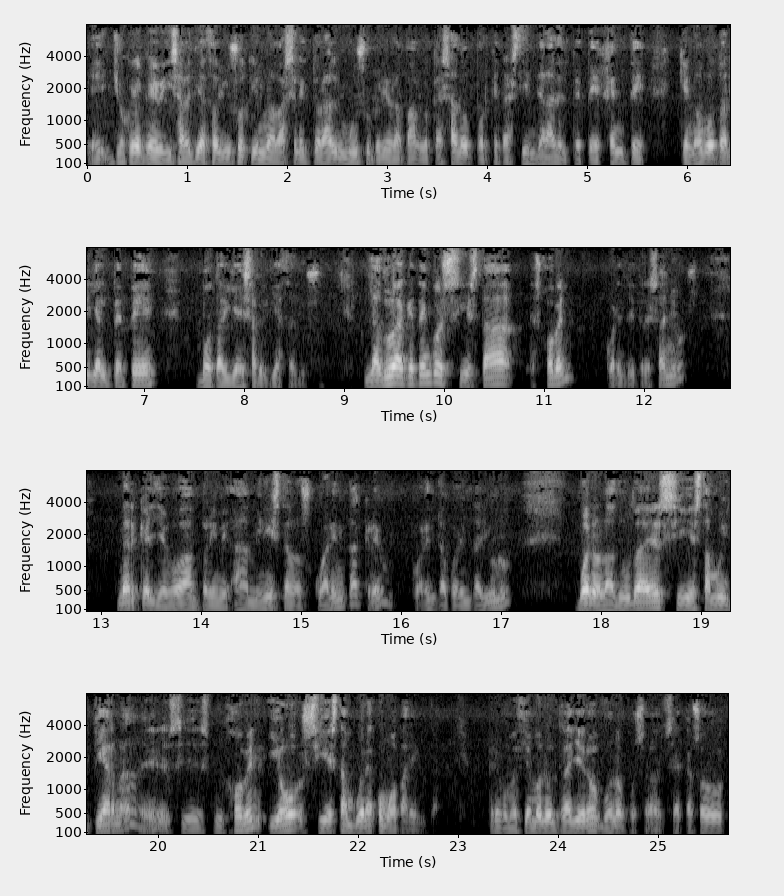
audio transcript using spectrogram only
Eh, yo creo que Isabel Díaz Ayuso tiene una base electoral muy superior a Pablo Casado porque trasciende a la del PP. Gente que no votaría el PP votaría Isabel Díaz Ayuso. La duda que tengo es si está, es joven, 43 años. Merkel llegó a, ministra a los 40, creo, 40 o 41. Bueno, la duda es si está muy tierna, ¿eh? si es muy joven y o si es tan buena como aparenta. Pero como decía Manuel Trayero, bueno, pues si acaso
